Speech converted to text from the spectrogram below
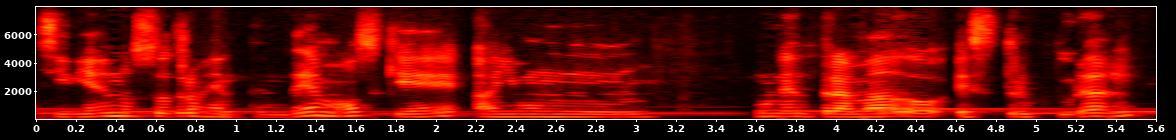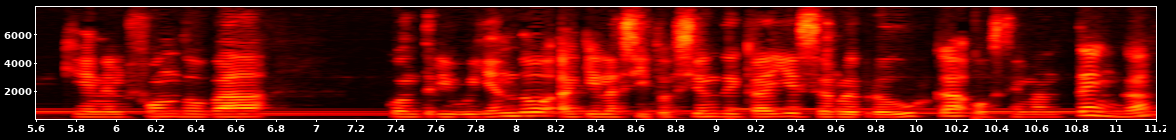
Si bien nosotros entendemos que hay un, entramado estructural que en el fondo va contribuyendo a que la situación de calle se reproduzca o se mantenga,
